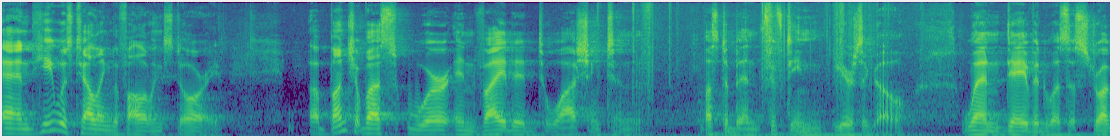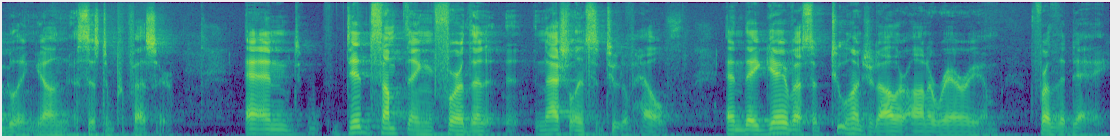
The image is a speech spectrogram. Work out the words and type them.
And he was telling the following story. A bunch of us were invited to Washington, must have been 15 years ago, when David was a struggling young assistant professor, and did something for the National Institute of Health. and they gave us a $200 honorarium for the day.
